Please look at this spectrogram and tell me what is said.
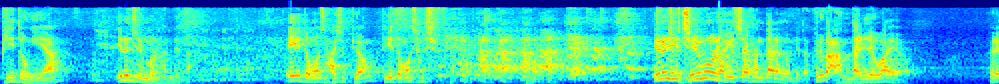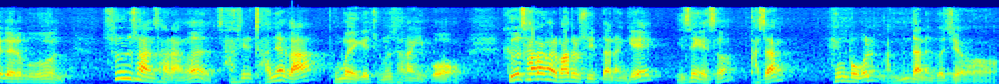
B동이야? 이런 질문을 합니다. A동은 40평, B동은 30평. 이런 식의 질문을 하기 시작한다는 겁니다. 그리고 안 달려와요. 그러니까 여러분, 순수한 사랑은 사실 자녀가 부모에게 주는 사랑이고 그 사랑을 받을 수 있다는 게 인생에서 가장 행복을 만든다는 거죠.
